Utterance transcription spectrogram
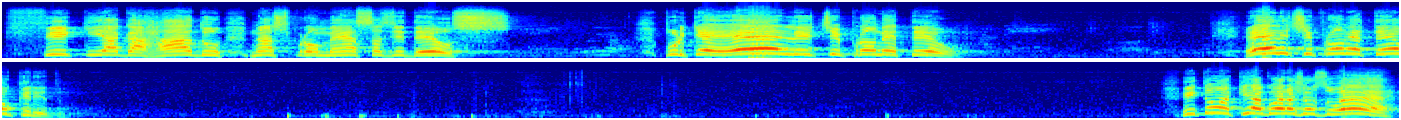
fique agarrado nas promessas de Deus porque Ele te prometeu. Ele te prometeu, querido. Então, aqui agora, Josué,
